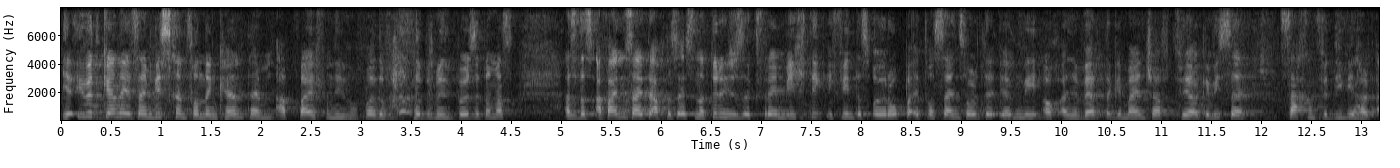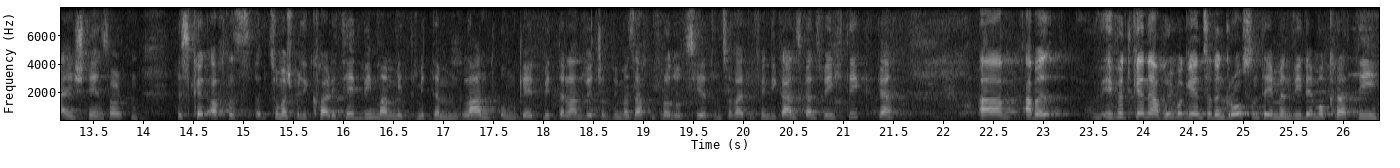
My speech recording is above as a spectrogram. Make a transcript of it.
Ja, ich würde gerne jetzt ein bisschen von den Kernthemen abweichen. Ich hoffe, du bist mir nicht böse, Thomas. Also das, auf einer Seite auch das Essen, natürlich ist extrem wichtig. Ich finde, dass Europa etwas sein sollte, irgendwie auch eine Wertegemeinschaft für gewisse Sachen, für die wir halt einstehen sollten. Das gehört auch das, zum Beispiel die Qualität, wie man mit, mit dem Land umgeht, mit der Landwirtschaft, wie man Sachen produziert und so weiter, finde ich ganz, ganz wichtig. Gell? Ähm, aber ich würde gerne auch rübergehen zu den großen Themen wie Demokratie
